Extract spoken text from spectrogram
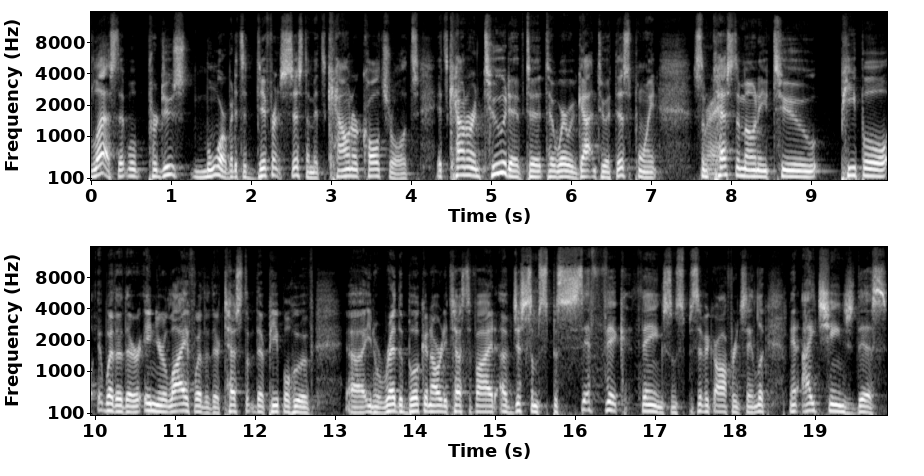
less that will produce more but it's a different system it's countercultural it's it's counterintuitive to, to where we've gotten to at this point some right. testimony to people, whether they're in your life, whether they're test, they're people who have, uh, you know, read the book and already testified of just some specific things, some specific offerings, saying, "Look, man, I changed this,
